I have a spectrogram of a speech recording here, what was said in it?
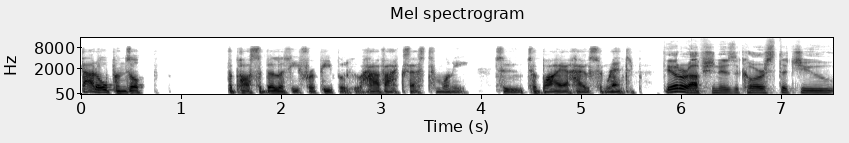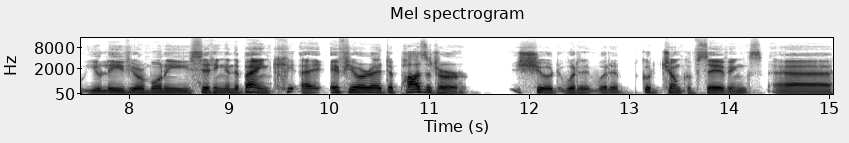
that opens up the possibility for people who have access to money to to buy a house and rent it. The other option is, of course, that you you leave your money sitting in the bank. Uh, if you're a depositor, should with a, with a good chunk of savings, uh,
